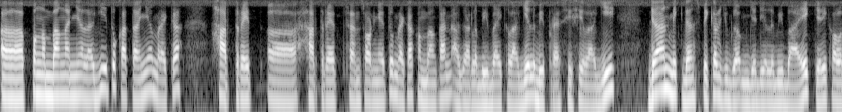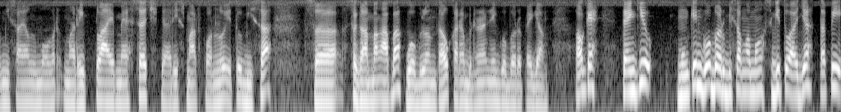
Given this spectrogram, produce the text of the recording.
uh, pengembangannya lagi itu katanya mereka heart rate uh, heart rate sensornya itu mereka kembangkan agar lebih baik lagi, lebih presisi lagi dan mic dan speaker juga menjadi lebih baik. Jadi kalau misalnya mau mereply message dari smartphone lu itu bisa se segampang apa? Gue belum tahu karena beneran ini gue baru pegang. Oke, okay, thank you. Mungkin gue baru bisa ngomong segitu aja, tapi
